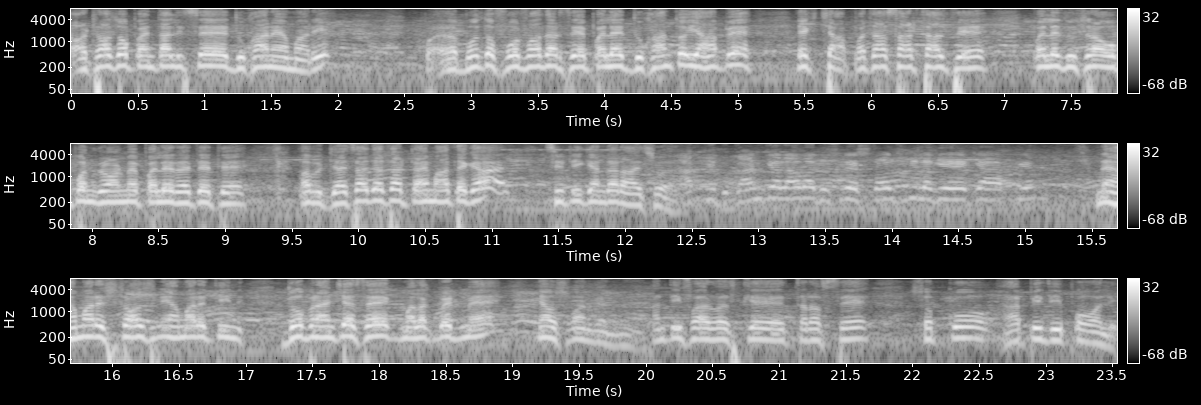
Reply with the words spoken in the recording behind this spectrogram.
अठारह सौ पैंतालीस से दुकान है हमारी। बोल तो फोर फादर से पहले दुकान तो यहाँ पे एक पचास साठ साल से पहले दूसरा ओपन ग्राउंड में पहले रहते थे। अब जैसा जैसा टाइम आते गया सिटी के अंदर आए सो है। आपकी दुकान के अलावा दूसरे स्टॉल्स भी लगे हैं क्या आपके? नहीं हमारे स्टॉल्स नहीं हमारे तीन, दो ब्रांचेस है, एक मलकपेट में है या उस्मानगंज में अंति फार्वर्स के तरफ़ से सबको हैप्पी दीपावली।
